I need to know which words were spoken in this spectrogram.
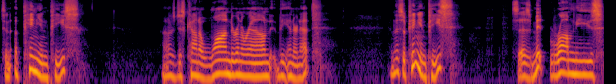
It's an opinion piece. I was just kind of wandering around the internet. And this opinion piece says Mitt Romney's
